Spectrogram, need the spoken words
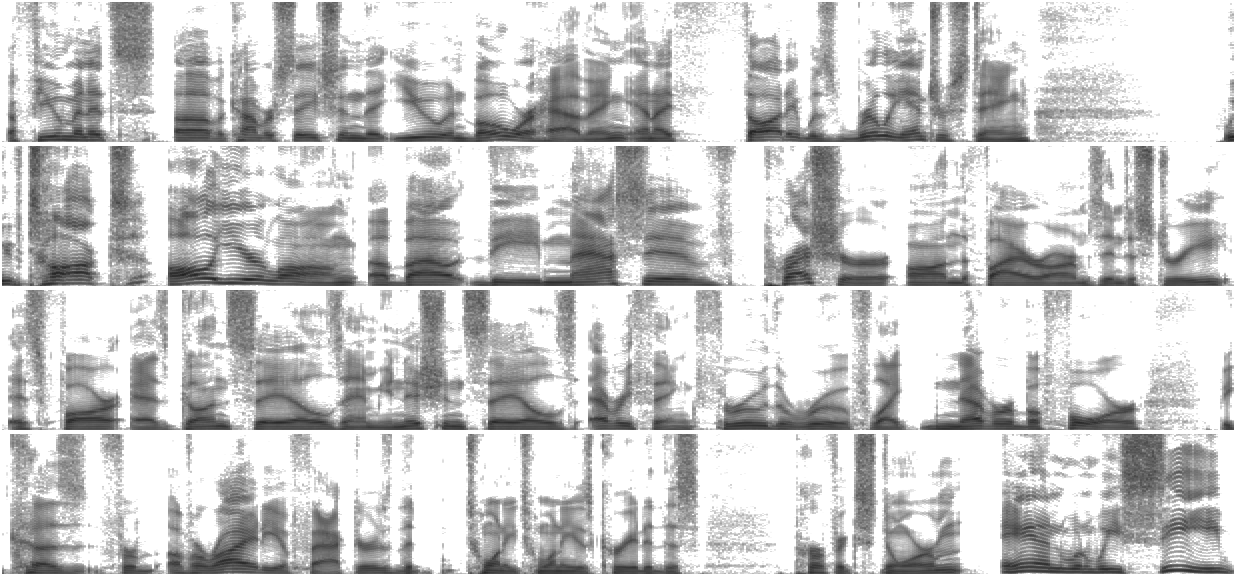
a few minutes of a conversation that you and Bo were having, and I thought it was really interesting. We've talked all year long about the massive pressure on the firearms industry as far as gun sales, ammunition sales, everything through the roof like never before because for a variety of factors that 2020 has created this perfect storm. And when we see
